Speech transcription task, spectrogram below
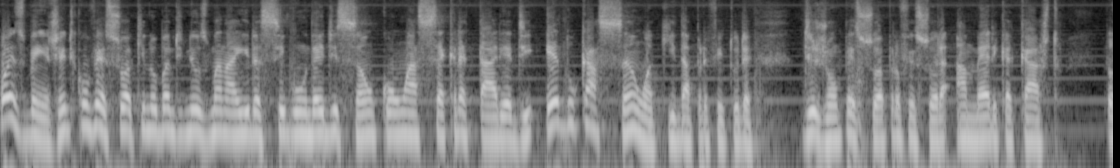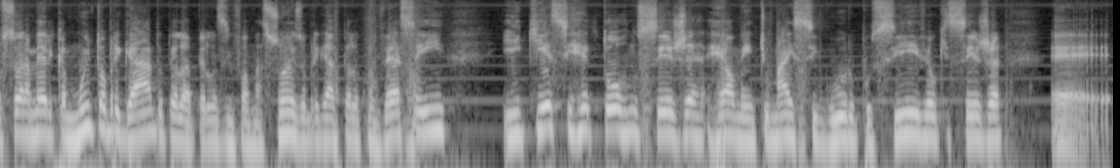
Pois bem, a gente conversou aqui no Band News Manaíra, segunda edição, com a secretária de Educação aqui da Prefeitura de João Pessoa, a professora América Castro. Professora América, muito obrigado pela, pelas informações, obrigado pela conversa e, e que esse retorno seja realmente o mais seguro possível, que seja é,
